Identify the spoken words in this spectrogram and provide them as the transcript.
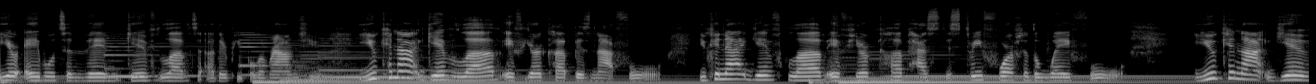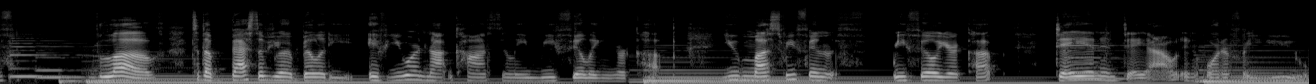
you're able to then give love to other people around you. You cannot give love if your cup is not full. You cannot give love if your cup has is three fourths of the way full. You cannot give love to the best of your ability if you are not constantly refilling your cup. You must refill refill your cup day in and day out in order for you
